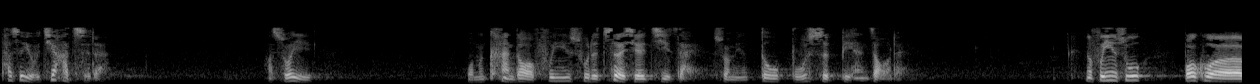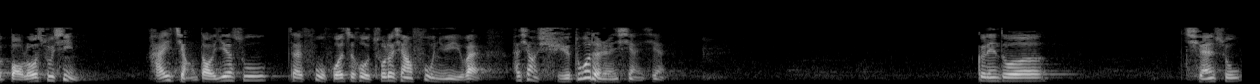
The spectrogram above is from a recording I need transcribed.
它是有价值的啊，所以我们看到福音书的这些记载，说明都不是编造的。那福音书包括保罗书信，还讲到耶稣在复活之后，除了向妇女以外，还向许多的人显现。哥林多前书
